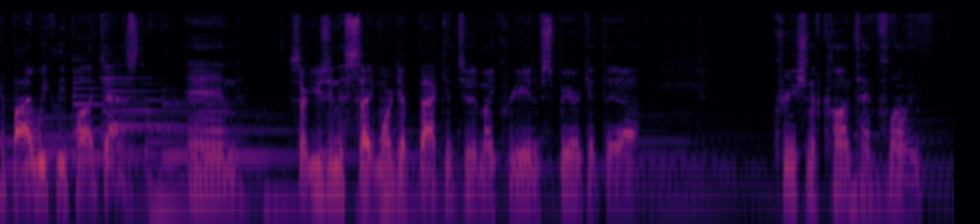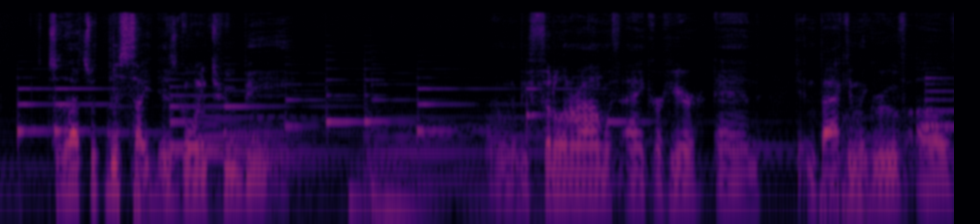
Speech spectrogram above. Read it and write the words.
a bi weekly podcast and start using this site more, get back into my creative spirit, get the uh, creation of content flowing. So that's what this site is going to be. I'm going to be fiddling around with Anchor here and getting back in the groove of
